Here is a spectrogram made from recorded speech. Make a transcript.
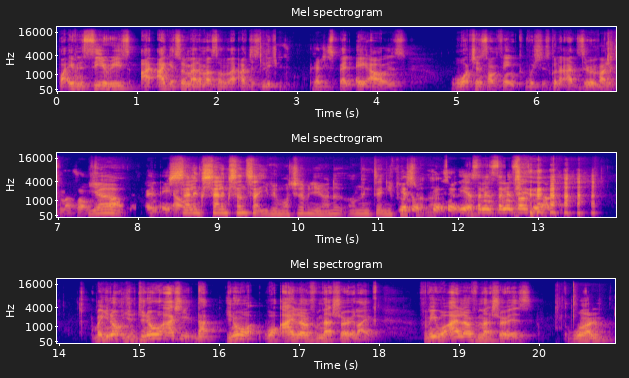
But even a series, I, I get so mad at myself. Like I just literally potentially spend eight hours watching something which is going to add zero value to myself. So why Yo, would I spend eight hours. selling selling sunset. You've been watching, haven't you? I know on LinkedIn you Yeah, posted so, about so, that. so yeah, selling selling sunset. But you know, you, do you know what actually that you know what what I learned from that show? Like for me, what I learned from that show is one,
